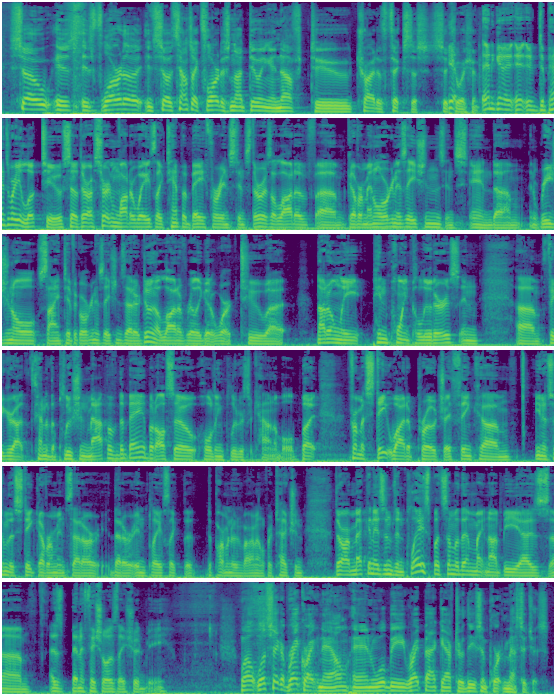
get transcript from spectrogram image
So is is Florida? So it sounds like Florida's not doing enough to try to fix this situation. Yeah. And again, it, it, depends where you look to. So there are certain waterways, like Tampa Bay, for instance. There is a lot of um, governmental organizations and and, um, and, regional scientific organizations that are doing a lot of really good work to uh, not only pinpoint polluters and um, figure out kind of the pollution map of the bay, but also holding polluters accountable. But from a statewide approach, I think um, you know some of the state governments that are that are in place, like the Department of Environmental Protection, there are mechanisms in place, but some of them might not be as um, as beneficial as they should be. Well, let's take a break right now, and we'll be right back after these important messages.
